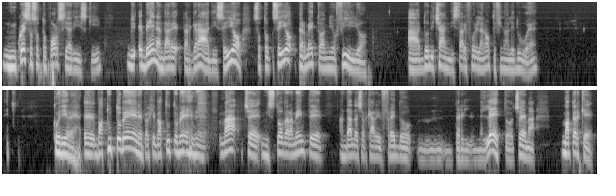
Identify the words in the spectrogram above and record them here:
in questo sottoporsi a rischi, è bene andare per gradi. Se io, sotto, se io permetto a mio figlio a 12 anni di stare fuori la notte fino alle 2, come dire, eh, va tutto bene perché va tutto bene, ma cioè, mi sto veramente andando a cercare il freddo mh, mm, il, nel letto, cioè, ma, ma perché?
